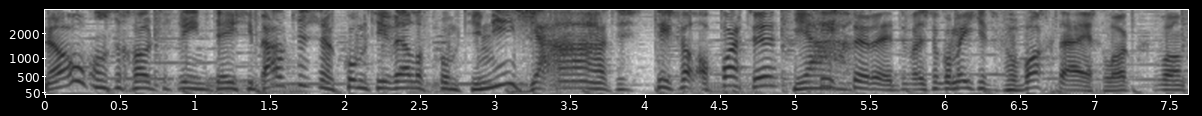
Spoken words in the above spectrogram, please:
Nou? Onze grote vriend Daisy Boutussen. Komt hij wel of komt hij niet? Ja, het is, het is wel apart, hè? Ja. Gisteren, het was ook een beetje te verwachten eigenlijk. Want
